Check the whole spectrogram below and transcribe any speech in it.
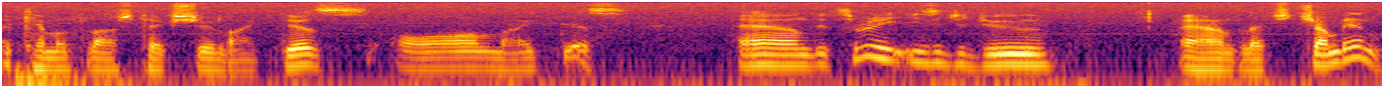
a camouflage texture like this or like this. And it's really easy to do and let's jump in.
